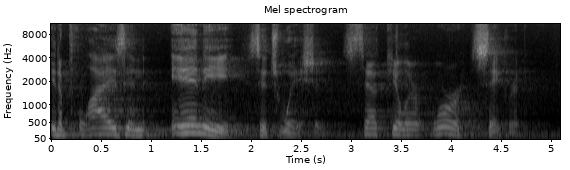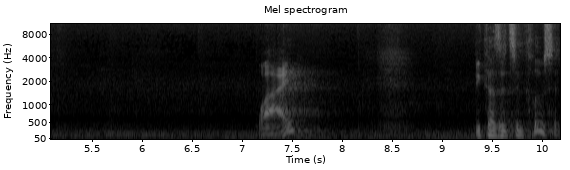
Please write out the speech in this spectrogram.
It applies in any situation, secular or sacred. Why? Because it's inclusive.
